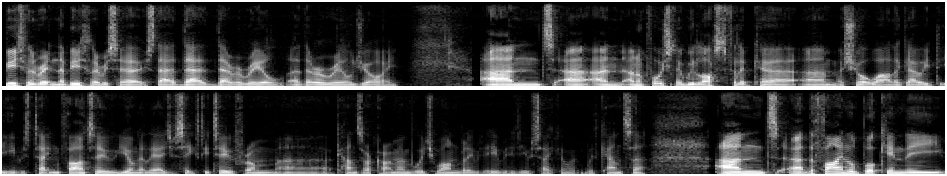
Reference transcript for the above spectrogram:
beautifully written. They're beautifully researched. They're they're they're a real uh, they're a real joy. and uh, and and unfortunately we lost Philip Kerr um, a short while ago. He, he was taken far too young at the age of 62 from uh, cancer. I can't remember which one, but he, he, he was taken with cancer. And uh, the final book in the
